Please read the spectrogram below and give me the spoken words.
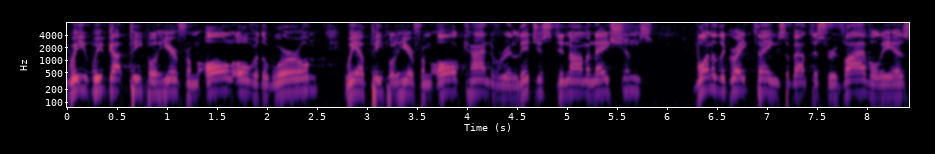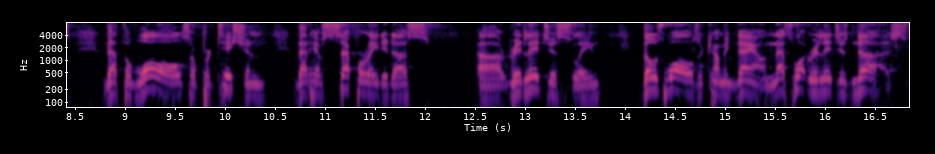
we, we've got people here from all over the world. We have people here from all kind of religious denominations. One of the great things about this revival is that the walls are partition that have separated us uh, religiously. Those walls are coming down. That's what religion does.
